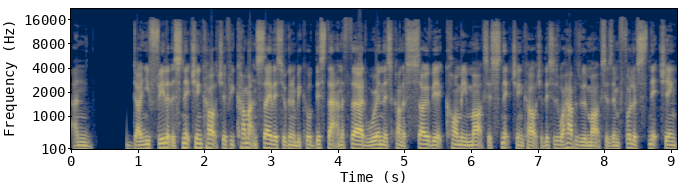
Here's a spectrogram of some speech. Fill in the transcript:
And don't you feel it, the snitching culture? If you come out and say this, you're going to be called this, that, and a third. We're in this kind of Soviet commie Marxist snitching culture. This is what happens with Marxism, full of snitching.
